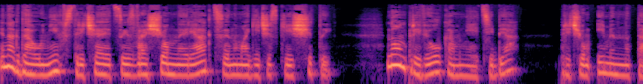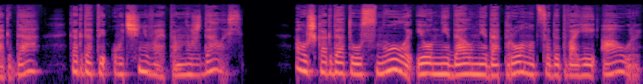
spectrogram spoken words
Иногда у них встречается извращенная реакция на магические щиты. Но он привел ко мне тебя — причем именно тогда, когда ты очень в этом нуждалась. А уж когда ты уснула, и он не дал мне дотронуться до твоей ауры,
